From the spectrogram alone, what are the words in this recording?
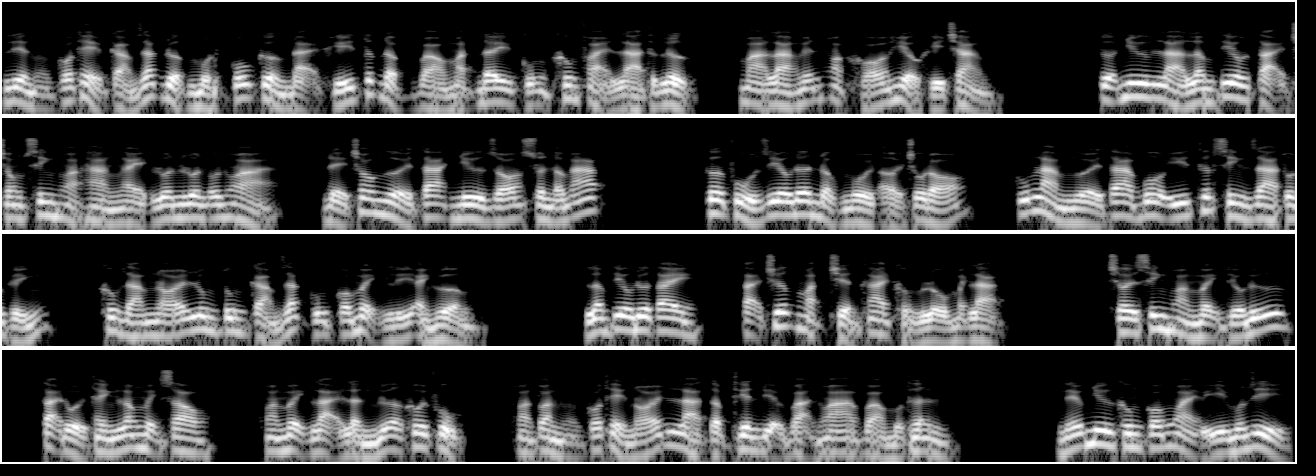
liền có thể cảm giác được một cỗ cường đại khí tức đập vào mặt đây cũng không phải là thực lực, mà là huyễn hoặc khó hiểu khí chẳng. Tựa như là lâm tiêu tại trong sinh hoạt hàng ngày luôn luôn ôn hòa, để cho người ta như gió xuân ấm áp. Cơ phủ diêu đơn độc ngồi ở chỗ đó, cũng làm người ta vô ý thức sinh ra tôn kính, không dám nói lung tung cảm giác cũng có mệnh lý ảnh hưởng. Lâm tiêu đưa tay, tại trước mặt triển khai khổng lồ mạch lạc. Trời sinh hoàng mệnh thiếu nữ tại đổi thành long mệnh sau, hoàng mệnh lại lần nữa khôi phục, hoàn toàn có thể nói là tập thiên địa vạn hoa vào một thân. Nếu như không có ngoại ý muốn gì,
